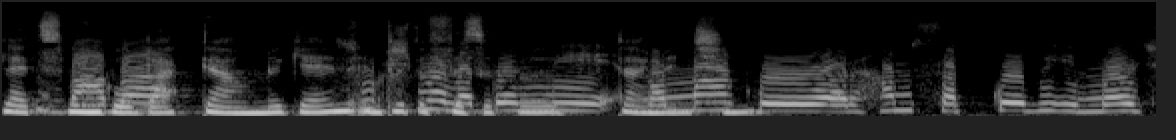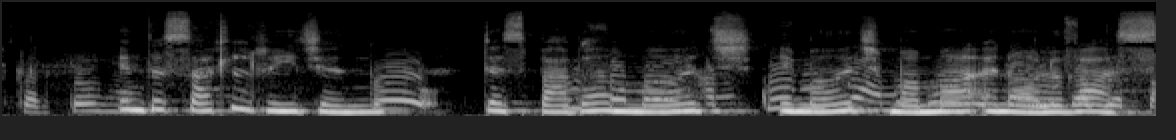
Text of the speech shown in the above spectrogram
lets me go back down again into the physical dimension. In the subtle region, does Baba merge, emerge Mama and all of us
